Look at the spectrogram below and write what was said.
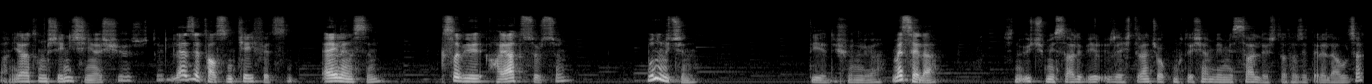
Yani yaratılmış şeyin için yaşıyor. İşte lezzet alsın, keyif etsin, eğlensin, kısa bir hayat sürsün. Bunun için diye düşünülüyor. Mesela şimdi üç misali birleştiren çok muhteşem bir misalle Üstad Hazretleri ele alacak.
